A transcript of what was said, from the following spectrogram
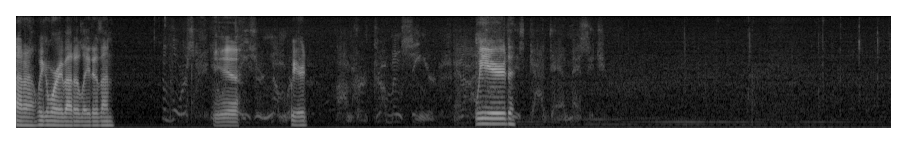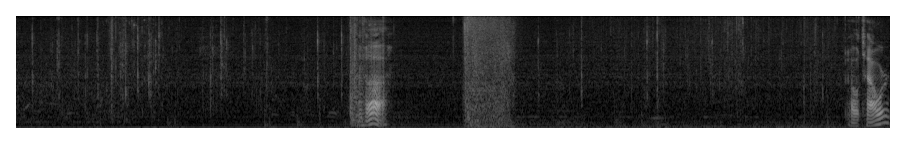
I don't know. We can worry about it later then. Yeah. Weird. Weird. Aha. Bell Tower?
